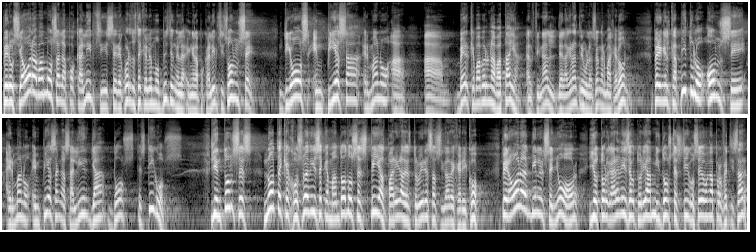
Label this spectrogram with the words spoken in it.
Pero si ahora vamos al Apocalipsis, se recuerda usted que lo hemos visto en el, Apocalipsis 11, Dios empieza, hermano, a, a, ver que va a haber una batalla al final de la gran tribulación Armagedón. Pero en el capítulo 11, hermano, empiezan a salir ya dos testigos. Y entonces, note que Josué dice que mandó dos espías para ir a destruir esa ciudad de Jericó. Pero ahora viene el Señor y otorgaré esa autoridad a mis dos testigos. Ellos van a profetizar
